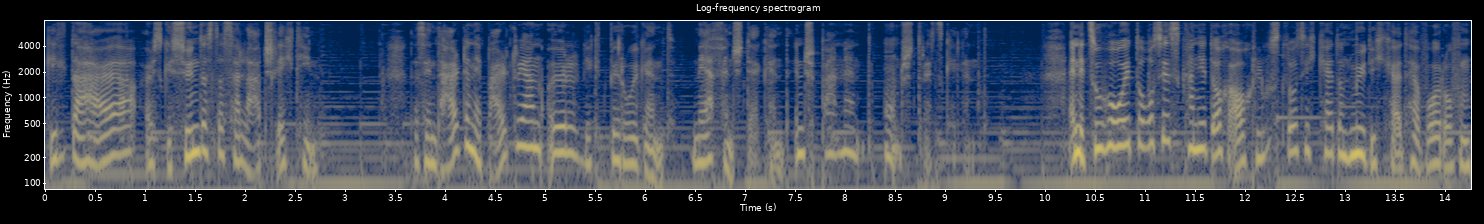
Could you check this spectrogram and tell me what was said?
gilt daher als gesündester Salat schlechthin. Das enthaltene Baldrianöl wirkt beruhigend, nervenstärkend, entspannend und stresskillend. Eine zu hohe Dosis kann jedoch auch Lustlosigkeit und Müdigkeit hervorrufen,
